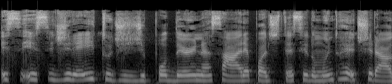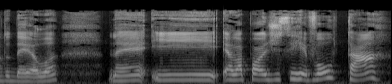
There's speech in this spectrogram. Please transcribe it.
esse, esse direito de, de poder nessa área pode ter sido muito retirado dela, né? E ela pode se revoltar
